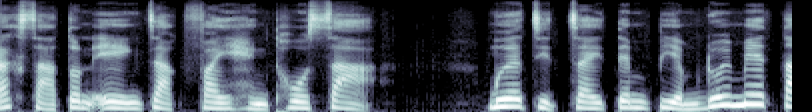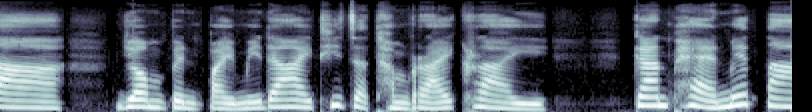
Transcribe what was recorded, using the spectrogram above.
รักษาตนเองจากไฟแห่งโทสะ เมื่อจิตใจเต็มเปี่ยมด้วยเมตตาย่อมเป็นไปไม่ได้ที่จะทำร้ายใคร การแผ่เมตตา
